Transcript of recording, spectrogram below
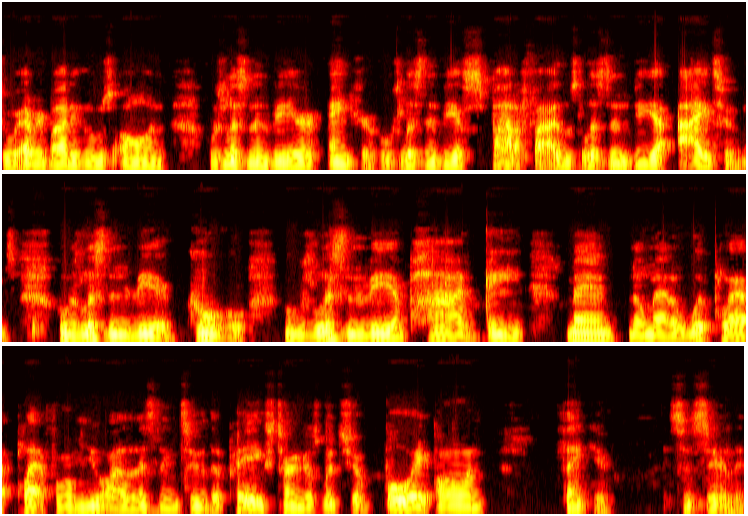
to everybody who's on, who's listening via Anchor, who's listening via Spotify, who's listening via iTunes, who's listening via Google, who's listening via Podbean. Man, no matter what plat- platform you are listening to the page turners with your boy on, thank you sincerely.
